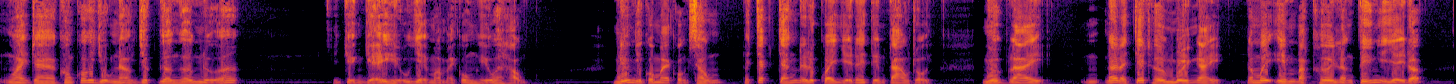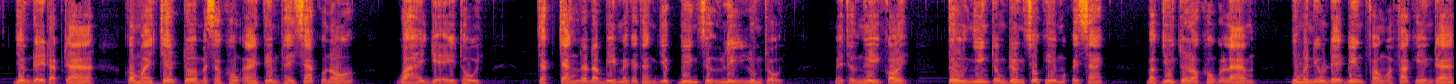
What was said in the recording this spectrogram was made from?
Ngoài ra không có cái vụ nào giật gân hơn nữa. Cái chuyện dễ hiểu vậy mà mày cũng không hiểu hả Hồng? Nếu như con Mai còn sống, nó chắc chắn đã được quay về đây tìm tao rồi. Ngược lại, nó đã chết hơn 10 ngày, nó mới im bặt hơi lặng tiếng như vậy đó. Vấn đề đặt ra, con Mai chết rồi mà sao không ai tìm thấy xác của nó? Quá dễ thôi. Chắc chắn nó đã bị mấy cái thằng dược biên xử lý luôn rồi. Mày thử nghĩ coi, tự nhiên trong rừng xuất hiện một cái xác. Mặc dù tụi nó không có làm, nhưng mà nếu để biên phòng mà phát hiện ra,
